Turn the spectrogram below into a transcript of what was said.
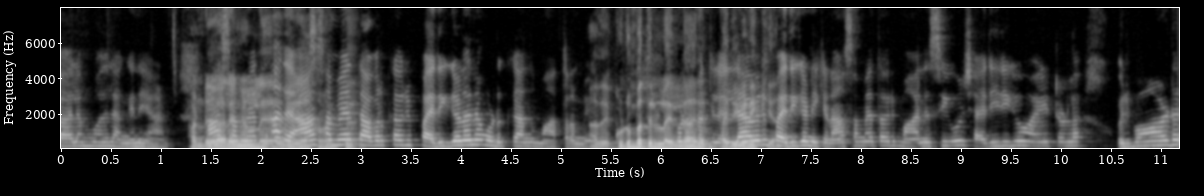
കാലം മുതൽ അങ്ങനെയാണ്. അതെ ആ സമയത്ത് അവർക്ക് ഒരു പരിഗണന കൊടുക്കുക എന്ന് മാത്രമേ കുടുംബത്തിലുള്ള എല്ലാവരും പരിഗണിക്കണം. ആ സമയത്ത് അവർ മാനസികവും ശാരീരികവുമായിട്ടുള്ള ഒരുപാട്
